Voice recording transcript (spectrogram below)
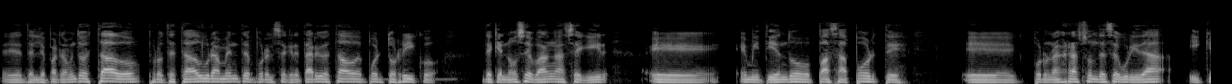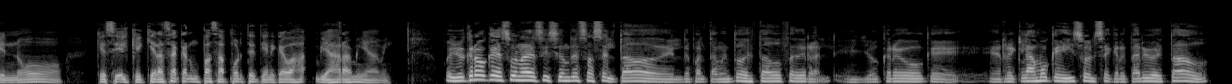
eh, del Departamento de Estado, protestada duramente por el secretario de Estado de Puerto Rico, de que no se van a seguir eh, emitiendo pasaportes eh, por una razón de seguridad y que no, que si el que quiera sacar un pasaporte tiene que viajar a Miami? Pues yo creo que es una decisión desacertada del Departamento de Estado Federal. Yo creo que el reclamo que hizo el secretario de Estado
